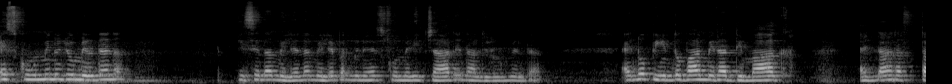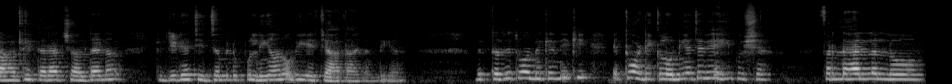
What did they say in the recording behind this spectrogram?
ਇਹ ਸਕੂਨ ਮੈਨੂੰ ਜੋ ਮਿਲਦਾ ਨਾ, ਕਿਸੇ ਨਾਲ ਮਿਲੇ ਨਾ ਮਿਲੇ, ਪਰ ਮੈਨੂੰ ਇਹ ਸਕੂਨ ਮੇਰੀ ਚਾਹ ਦੇ ਨਾਲ ਜ਼ਰੂਰ ਮਿਲਦਾ। ਇਹਨੂੰ ਪੀਣ ਤੋਂ ਬਾਅਦ ਮੇਰਾ ਦਿਮਾਗ ਇੰਨਾ ਰਫਤਾਰ ਦੀ ਤਰ੍ਹਾਂ ਚੱਲਦਾ ਹੈ ਨਾ ਕਿ ਜਿਹੜੀਆਂ ਚੀਜ਼ਾਂ ਮੈਨੂੰ ਭੁੱਲੀਆਂ ਉਹ ਵੀ ਇਹ ਯਾਦ ਆ ਜਾਂਦੀਆਂ। ਮੈਂ ਤਦੇ ਤੁਹਾਨੂੰ ਕਹਿੰਦੀ ਕਿ ਇਹ ਤੁਹਾਡੀ ਕਲੋਨੀਆਂ 'ਚ ਵੀ ਇਹੀ ਕੁਛ ਹੈ। ਫਰਨੈਲ ਲੈ ਲਓ,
